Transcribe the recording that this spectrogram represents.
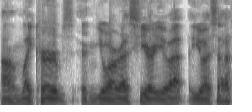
um, like Curbs and URS here at USF.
